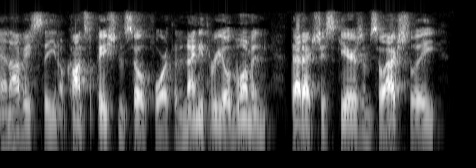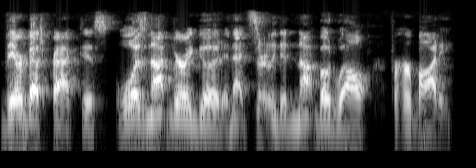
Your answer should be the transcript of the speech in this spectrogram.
And obviously, you know, constipation and so forth. And a 93 year old woman, that actually scares them. So actually, their best practice was not very good. And that certainly did not bode well for her body.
